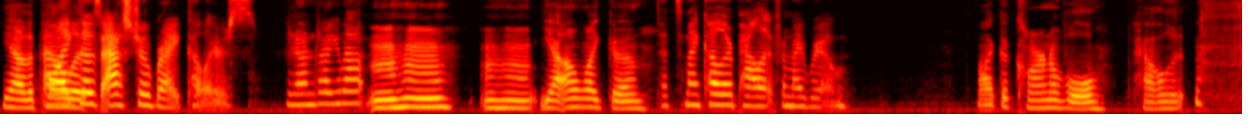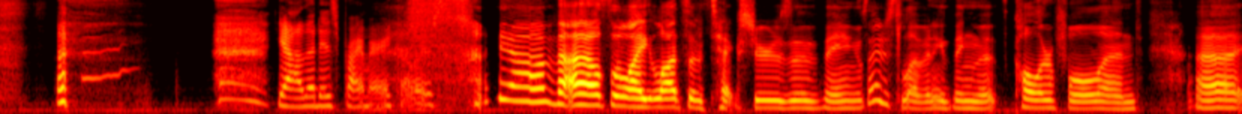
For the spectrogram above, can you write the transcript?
yeah. The palette. I like those Astrobright colors. You know what I'm talking about? Mm-hmm. Mm-hmm. Yeah, I like a That's my color palette for my room. I like a carnival palette. yeah, that is primary colors. yeah, but I also like lots of textures and things. I just love anything that's colorful and uh,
